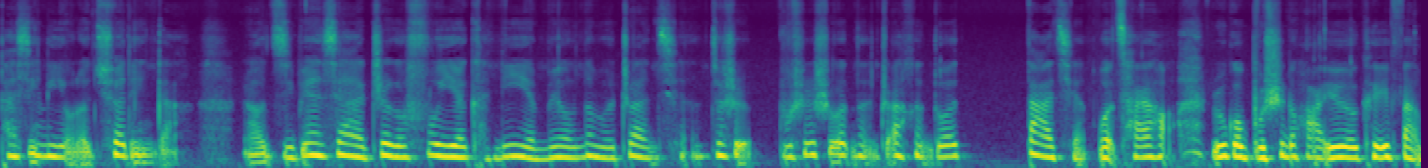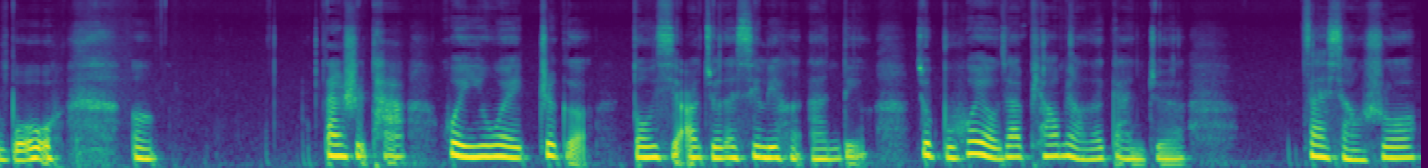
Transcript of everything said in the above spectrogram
他心里有了确定感。然后，即便现在这个副业肯定也没有那么赚钱，就是不是说能赚很多大钱，我猜哈。如果不是的话，悠悠可以反驳我，嗯。但是他会因为这个东西而觉得心里很安定，就不会有在飘渺的感觉，在想说，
